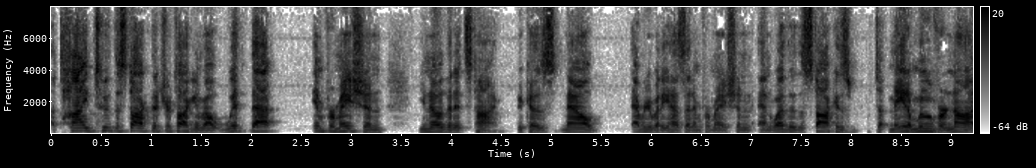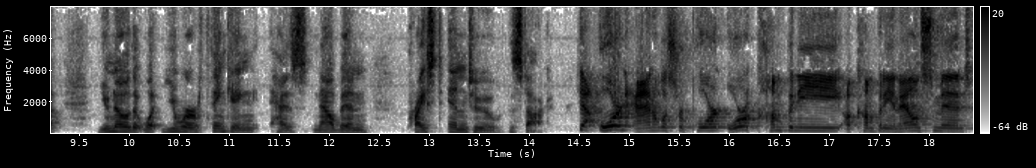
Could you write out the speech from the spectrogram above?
uh, tied to the stock that you're talking about with that information, you know that it's time because now everybody has that information. And whether the stock has made a move or not, you know that what you were thinking has now been priced into the stock. Yeah, or an analyst report, or a company, a company announcement,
